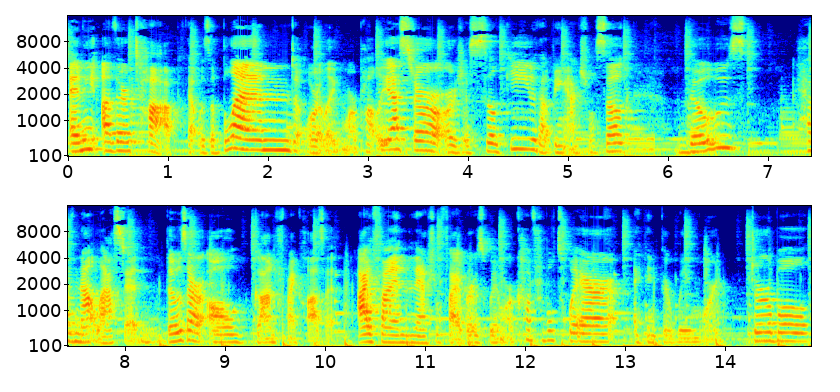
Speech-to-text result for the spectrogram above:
Any other top that was a blend or like more polyester or just silky without being actual silk, those have not lasted. Those are all gone from my closet. I find the natural fibers way more comfortable to wear. I think they're way more durable,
